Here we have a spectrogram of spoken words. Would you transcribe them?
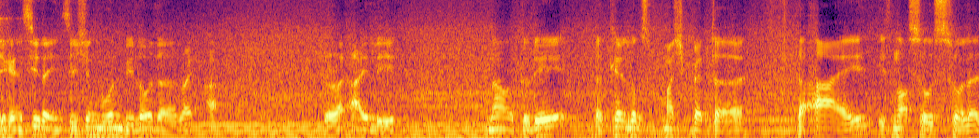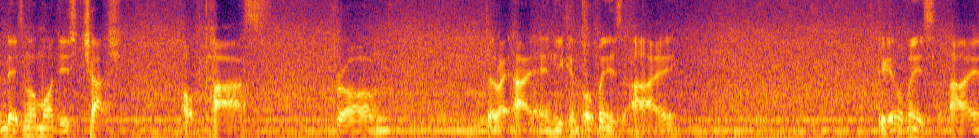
You can see the incision wound below the right, uh, the right eyelid. Now today the cat looks much better. The eye is not so swollen. There's no more discharge of pus from the right eye and he can open his eye. He can open his eye,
